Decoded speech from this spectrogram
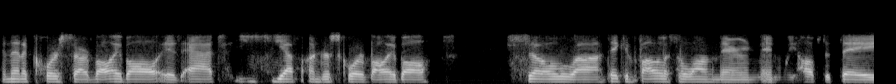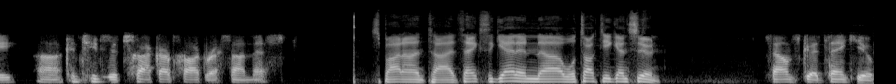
And then, of course, our volleyball is at UCF underscore volleyball. So uh, they can follow us along there, and, and we hope that they uh, continue to track our progress on this. Spot on, Todd. Thanks again, and uh, we'll talk to you again soon. Sounds good. Thank you.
